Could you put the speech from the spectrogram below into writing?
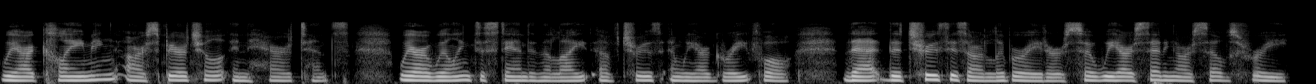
we are claiming our spiritual inheritance. We are willing to stand in the light of truth and we are grateful that the truth is our liberator. So we are setting ourselves free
